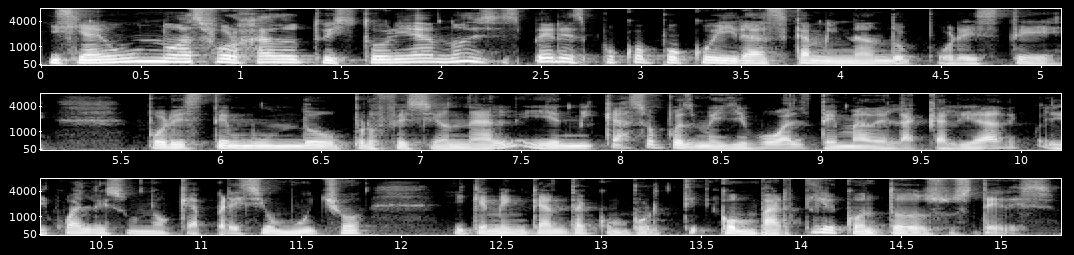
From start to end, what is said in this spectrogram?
Y si aún no has forjado tu historia, no desesperes, poco a poco irás caminando por este por este mundo profesional y en mi caso pues me llevó al tema de la calidad, el cual es uno que aprecio mucho y que me encanta compartir con todos ustedes.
